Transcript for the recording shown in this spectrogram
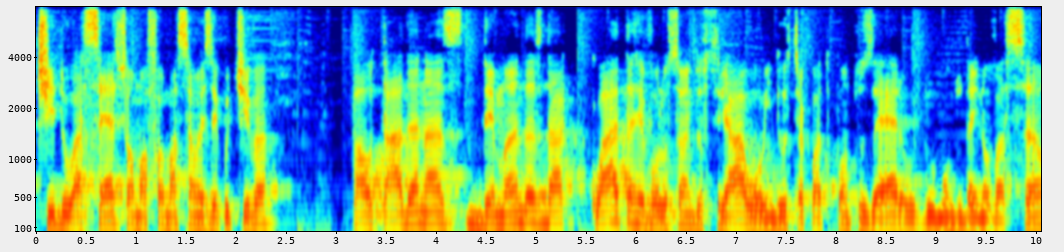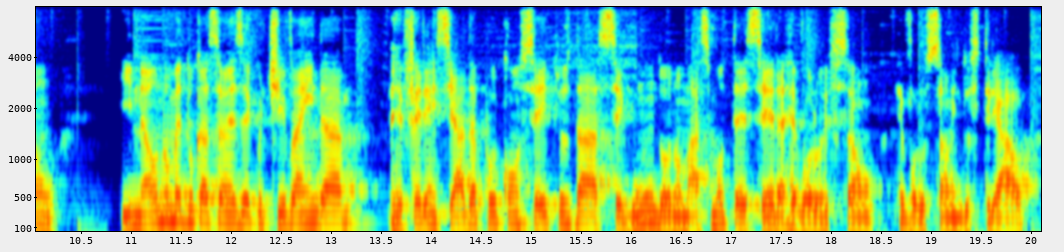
tido acesso a uma formação executiva pautada nas demandas da quarta revolução industrial ou indústria 4.0, do mundo da inovação, e não numa educação executiva ainda referenciada por conceitos da segunda ou no máximo terceira revolução, revolução industrial,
